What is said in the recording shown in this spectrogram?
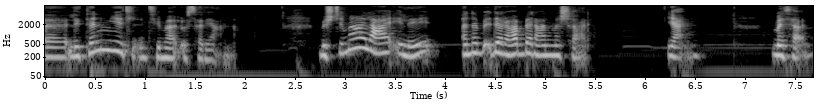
آه، لتنمية الانتماء الأسري عنا. باجتماع العائلة أنا بقدر أعبر عن مشاعري. يعني مثال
